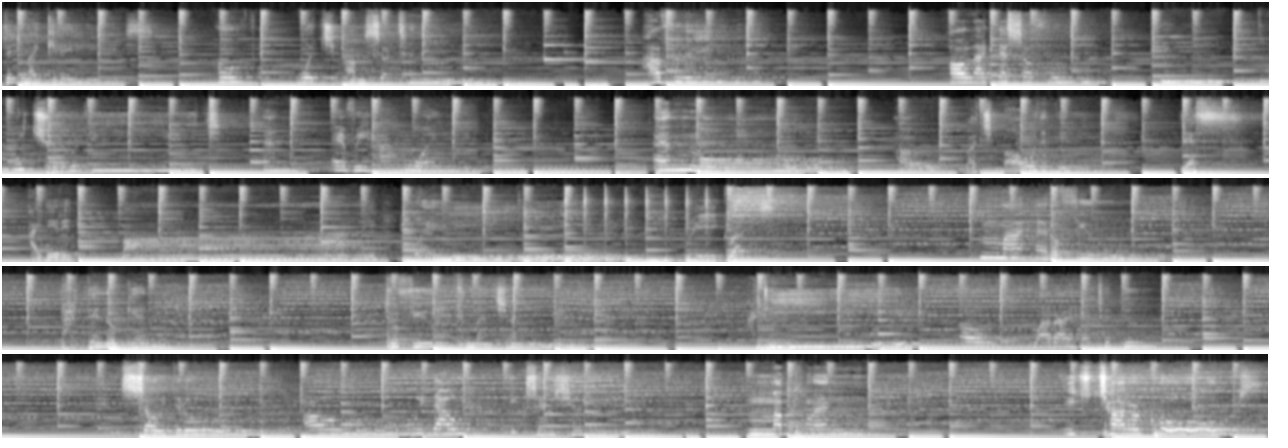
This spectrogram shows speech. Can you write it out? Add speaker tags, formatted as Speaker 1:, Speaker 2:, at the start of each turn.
Speaker 1: state my case, of which I'm certain. I've lived all like that soulful. Mm, I traveled each and every highway and more, oh, much more than this. Yes, I did it my had a few. but then again, too few to mention. I did oh what I had to do and saw it through oh without exemption. My plan, each charter course,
